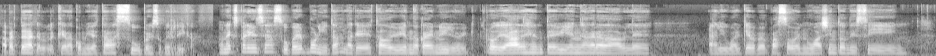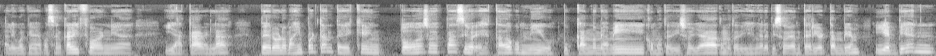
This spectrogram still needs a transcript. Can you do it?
Aparte de que la comida estaba súper, súper rica. Una experiencia súper bonita, la que he estado viviendo acá en New York, rodeada de gente bien agradable, al igual que me pasó en Washington, D.C., al igual que me pasó en California y acá, ¿verdad? Pero lo más importante es que en todos esos espacios he estado conmigo, buscándome a mí, como te he dicho ya, como te dije en el episodio anterior también. Y es bien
